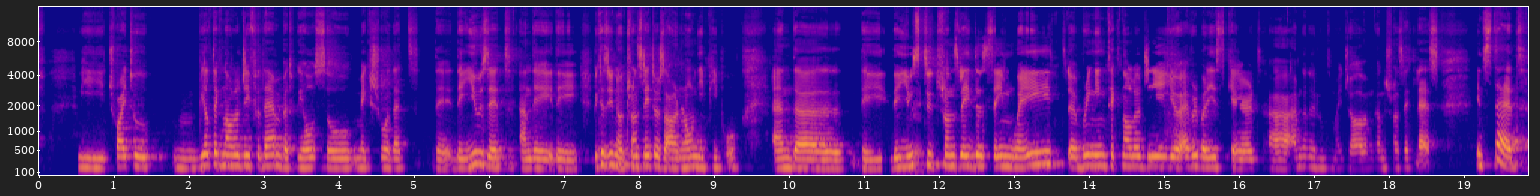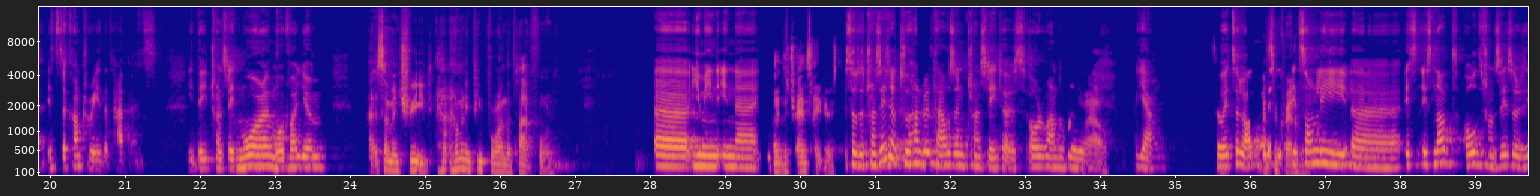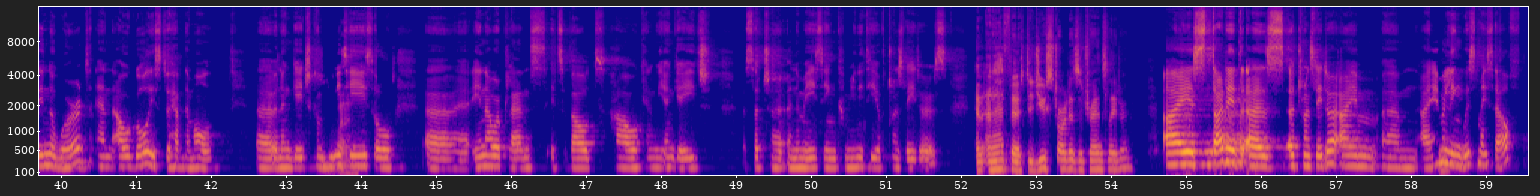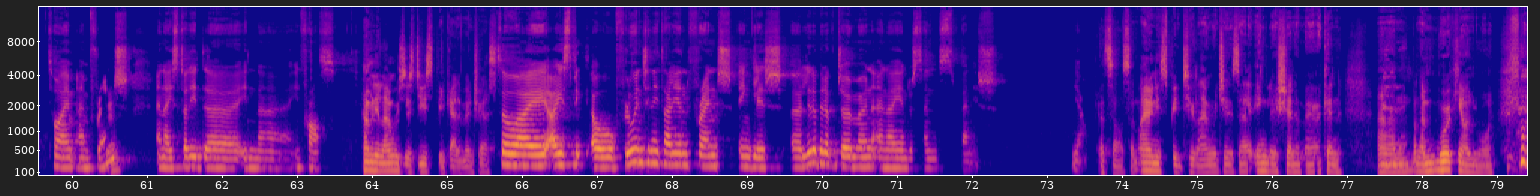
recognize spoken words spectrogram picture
We try to um, build technology for them but we also make sure that they, they use it and they, they because you know translators are lonely people. And uh, they they used to translate the same way uh, bringing technology you, everybody is scared uh, i'm going to lose my job i'm going to translate less instead it's the contrary that happens they translate more more volume uh, so i'm intrigued how many people are on the platform uh, you mean in uh, like the translators? So the translator, two hundred thousand translators all around the world. Wow. Yeah. So it's a lot. Incredible. It's only uh, it's it's not all the translators in the world, and our goal is to have them all uh, an engaged community. Wow. So uh, in our plans, it's about how can we engage such a, an amazing community of translators. And, and I have to ask, did you start as a translator? I started as a translator. I'm um, I am a linguist myself, so I'm I'm French, okay. and I studied uh, in uh, in France. How many languages do you speak out of interest? So I, I speak oh, fluent in Italian, French, English, a little bit of German, and I understand Spanish. Yeah. That's awesome. I only speak two languages, uh, English and American, um, but I'm working on more.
